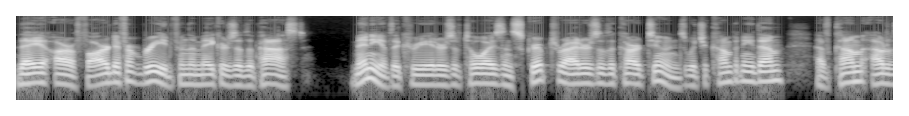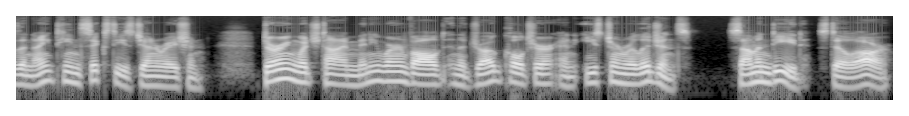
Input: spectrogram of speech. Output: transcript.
They are a far different breed from the makers of the past. Many of the creators of toys and script writers of the cartoons which accompany them have come out of the 1960s generation, during which time many were involved in the drug culture and Eastern religions. Some indeed still are.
